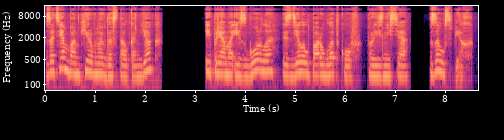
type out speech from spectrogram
Затем банкир вновь достал коньяк, и прямо из горла сделал пару глотков, произнеся «за успех».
